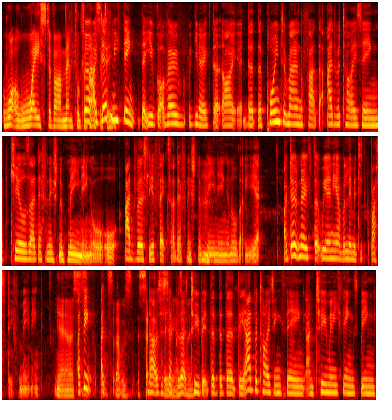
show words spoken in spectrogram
What a waste of our mental capacity! So I definitely think that you've got a very, you know, that I that the point around the fact that advertising kills our definition of meaning or, or adversely affects our definition of hmm. meaning and all that. Yeah, I don't know if that we only have a limited capacity for meaning. Yeah, I think I- that was a separate that was a separate. That's two bit. The, the the the advertising thing and too many things being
